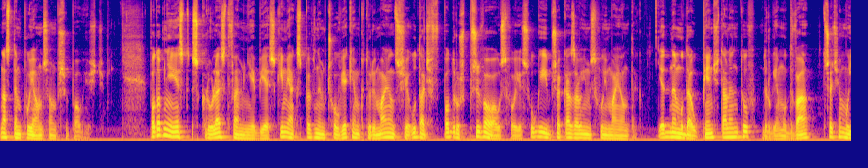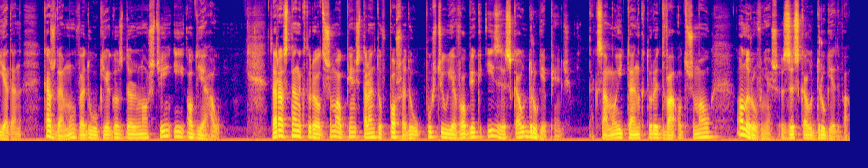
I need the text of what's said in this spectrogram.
następującą przypowieść. Podobnie jest z Królestwem Niebieskim, jak z pewnym człowiekiem, który mając się udać w podróż, przywołał swoje sługi i przekazał im swój majątek. Jednemu dał pięć talentów, drugiemu dwa, trzeciemu jeden, każdemu według jego zdolności i odjechał. Zaraz ten, który otrzymał pięć talentów, poszedł, puścił je w obieg i zyskał drugie pięć. Tak samo i ten, który dwa otrzymał, on również zyskał drugie dwa.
